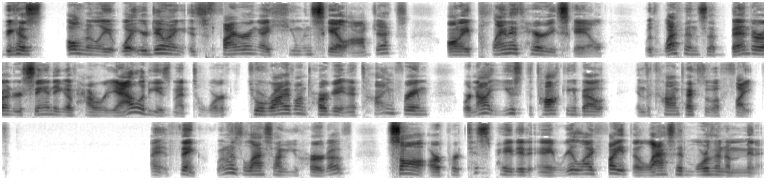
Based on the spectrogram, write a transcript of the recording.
Because ultimately, what you're doing is firing at human scale objects on a planetary scale with weapons that bend our understanding of how reality is meant to work to arrive on target in a time frame we're not used to talking about in the context of a fight. I think, when was the last time you heard of, saw, or participated in a real life fight that lasted more than a minute?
